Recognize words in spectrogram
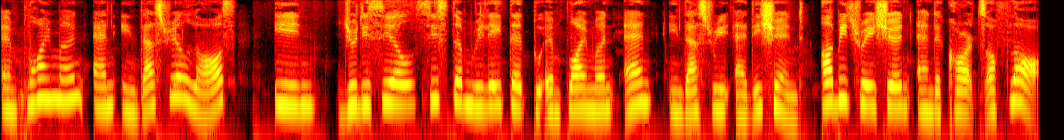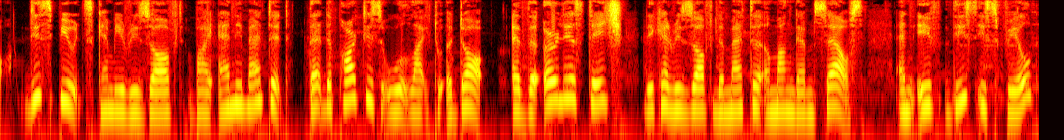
employment and industrial laws in judicial system related to employment and industry addition, arbitration and the courts of law. Disputes can be resolved by any method that the parties would like to adopt. At the earliest stage, they can resolve the matter among themselves. And if this is failed,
